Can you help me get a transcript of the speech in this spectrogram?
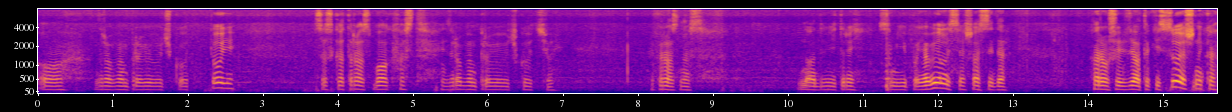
О, зробимо прививочку від тої. Саскатрас Бакфаст. І зробимо прививочку від цю. Якраз у нас на 2-3 сім'ї появилися. Зараз іде хороший взяток із соняшника.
